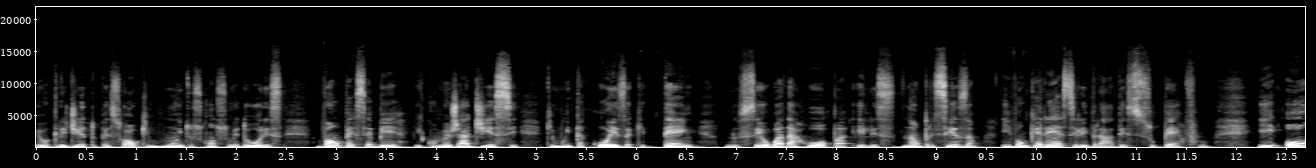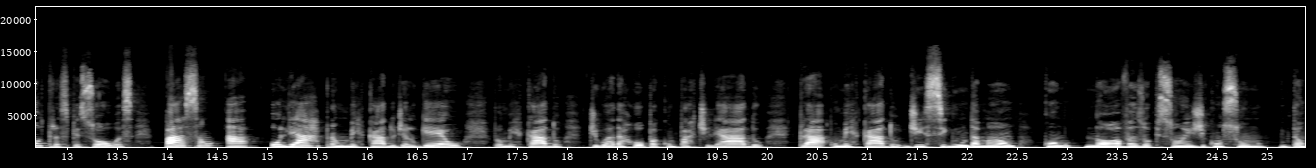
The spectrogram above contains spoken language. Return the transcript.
Eu acredito, pessoal, que muitos consumidores vão perceber, e como eu já disse, que muita coisa que tem no seu guarda-roupa eles não precisam e vão querer se livrar desse supérfluo. E outras pessoas passam a olhar para um mercado de aluguel, para o um mercado de guarda-roupa compartilhado, para o um mercado de segunda mão como novas opções de consumo. Então,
